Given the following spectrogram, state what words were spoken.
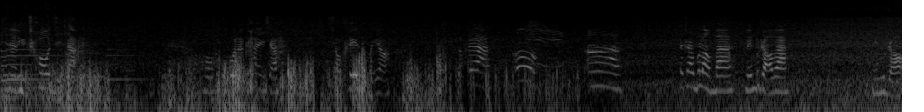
今天雨超级大，小黑怎么样。小黑啊，哦，啊，在这儿不冷吧？淋不着吧？淋不着，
